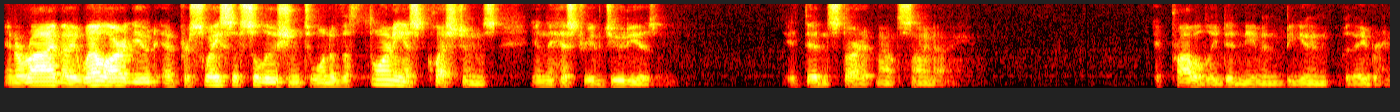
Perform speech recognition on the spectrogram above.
and arrive at a well argued and persuasive solution to one of the thorniest questions in the history of Judaism it didn't start at Mount Sinai. It probably didn't even begin with Abraham.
